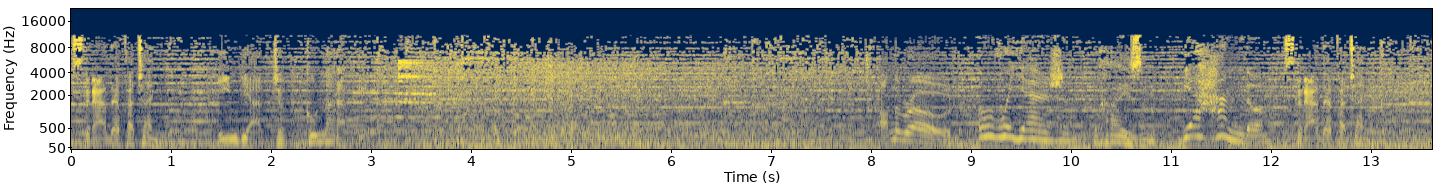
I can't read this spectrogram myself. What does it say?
Strada facendo, in viaggio con la radio. On the road. Au voyage. Reisen. Viajando. Strada facendo.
